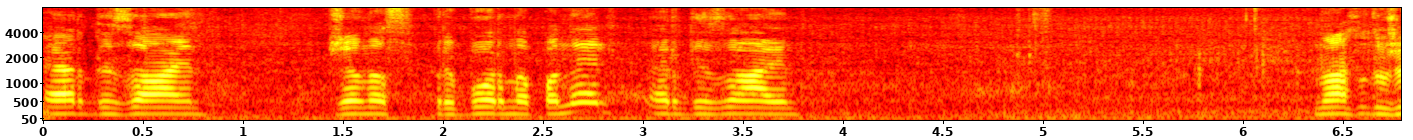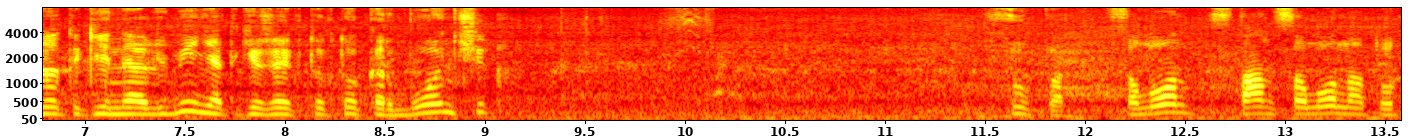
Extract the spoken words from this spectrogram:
R-Design. Вже в нас приборна панель R-Design. У нас тут вже такий не алюміній, а такий вже як то, то карбончик. Супер. Салон, стан салона тут,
